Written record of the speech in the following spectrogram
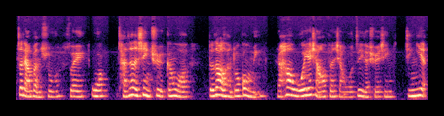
这两本书，所以我产生的兴趣跟我得到了很多共鸣，然后我也想要分享我自己的学习经验，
